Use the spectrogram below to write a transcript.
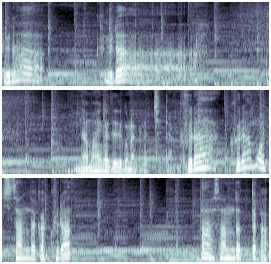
クラクラ名前が出てこなくなっちゃった。クラクラモチさんだかクラッターさんだったか。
